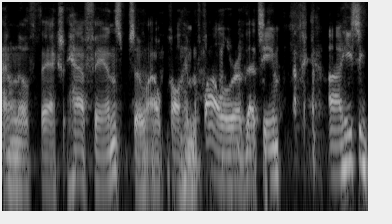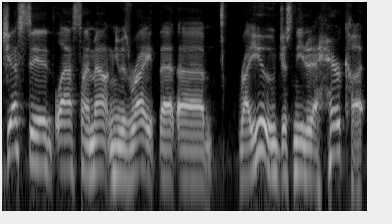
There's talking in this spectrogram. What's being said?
I don't know if they actually have fans, so I'll call him a follower of that team. Uh, he suggested last time out, and he was right, that uh, Ryu just needed a haircut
